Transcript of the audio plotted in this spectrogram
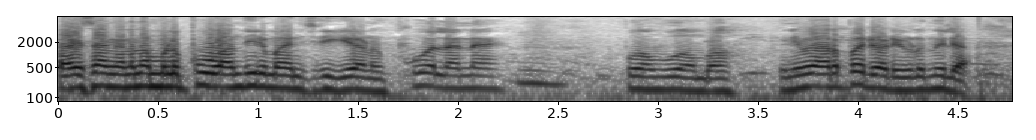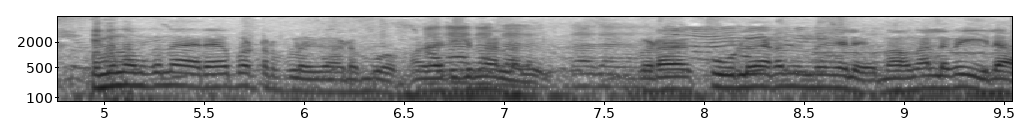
പൈസ അങ്ങനെ നമ്മൾ പോവാൻ തീരുമാനിച്ചിരിക്കുകയാണ്. പോവല്ലേ പോവാൻ പോവാൻ പാ ഇനി വേറെ പരിപാടികളൊന്നുമില്ല. ഇനി നമുക്ക് നേരെ ബട്ടർഫ്ലൈ ഗാർഡൻ പോവാം. അതായിരിക്കും നല്ലത്. ഇവിടെ കൂടുതൽ നേരം നിന്ന് കഴിഞ്ഞാലേ ഒന്നാമത് നല്ല വെയിലാ.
